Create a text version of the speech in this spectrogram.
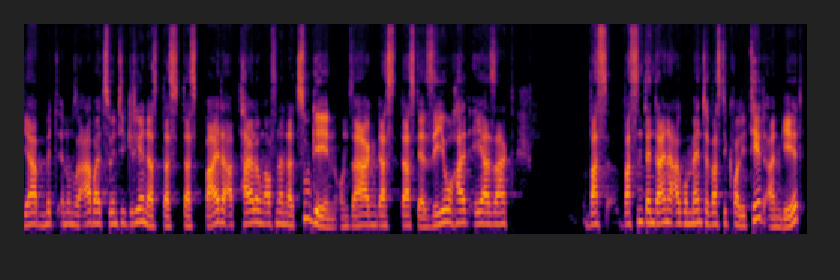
ja mit in unsere Arbeit zu integrieren, dass, dass, dass beide Abteilungen aufeinander zugehen und sagen, dass, dass der SEO halt eher sagt, was, was sind denn deine Argumente, was die Qualität angeht?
